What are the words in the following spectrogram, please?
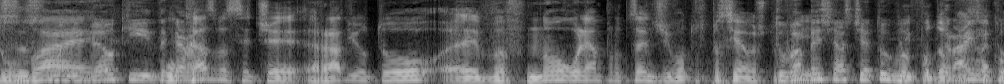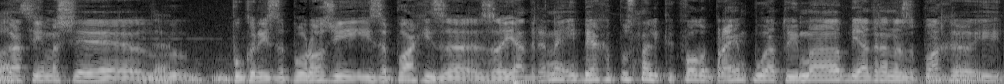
С това е, манивелки и така. оказва се, че радиото е в много голям процент живото спасяващо. Това при- беше, аз четох в Украина, когато имаше да. покрай Запорожие и заплахи за, за ядрена и бяха пуснали какво да правим, когато има ядрена заплаха. Да. И,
